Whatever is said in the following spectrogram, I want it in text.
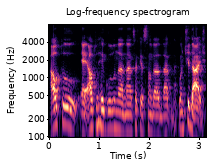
auto, é, auto-regulam na, nessa questão da, da, da, quantidade.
